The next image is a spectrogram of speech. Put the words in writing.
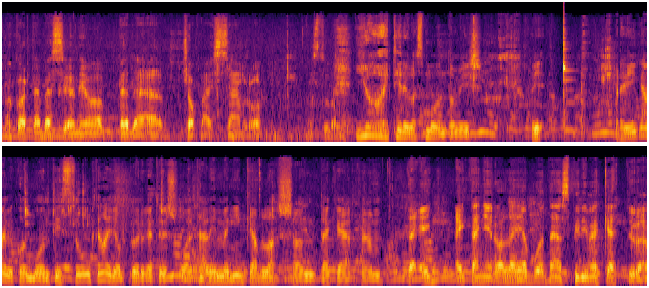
Akartál beszélni a pedál csapás számról? Azt tudom. Jaj, tényleg azt mondtam is. Hogy régen, amikor montisztunk, te nagyon pörgetős voltál, én meg inkább lassan tekertem. Te egy, egy tányérral lejjebb voltál, a Speedy meg kettővel.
